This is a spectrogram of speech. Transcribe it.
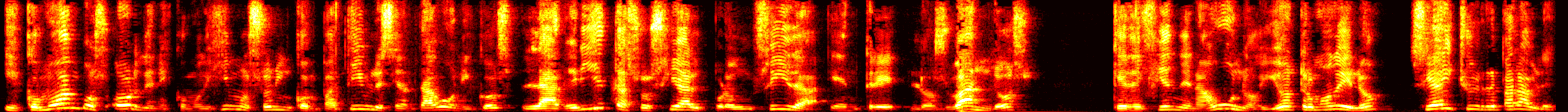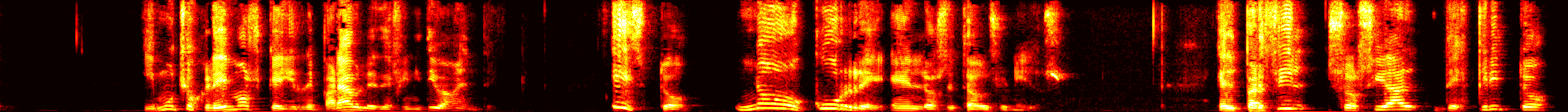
Y como ambos órdenes, como dijimos, son incompatibles y antagónicos, la grieta social producida entre los bandos que defienden a uno y otro modelo se ha hecho irreparable y muchos creemos que irreparable definitivamente. Esto no ocurre en los Estados Unidos. El perfil social descrito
